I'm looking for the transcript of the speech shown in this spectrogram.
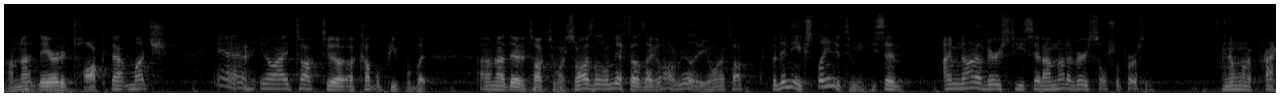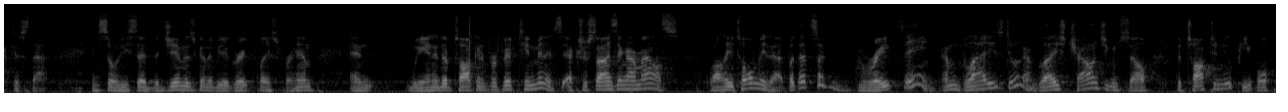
I'm not there to talk that much yeah, you know, I talked to a couple people, but I'm not there to talk too much. So I was a little miffed. I was like, oh, really? You want to talk? But then he explained it to me. He said, I'm not a very, he said, I'm not a very social person. And I want to practice that. And so he said the gym is going to be a great place for him. And we ended up talking for 15 minutes, exercising our mouths while he told me that. But that's a great thing. I'm glad he's doing it. I'm glad he's challenging himself to talk to new people,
